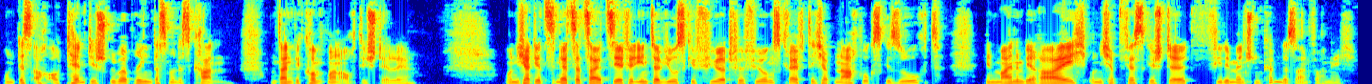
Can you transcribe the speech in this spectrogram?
und das auch authentisch rüberbringen, dass man das kann. Und dann bekommt man auch die Stelle. Und ich hatte jetzt in letzter Zeit sehr viele Interviews geführt für Führungskräfte. Ich habe Nachwuchs gesucht in meinem Bereich und ich habe festgestellt, viele Menschen können das einfach nicht.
